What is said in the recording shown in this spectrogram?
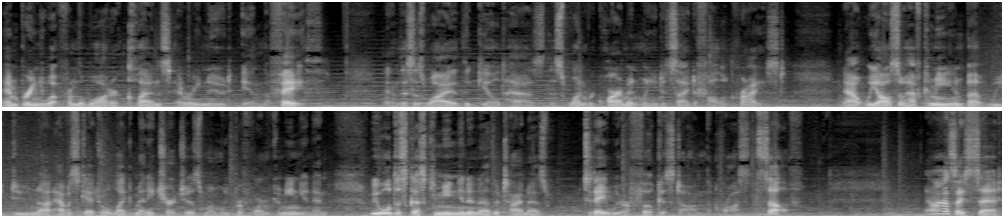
and bring you up from the water, cleansed and renewed in the faith. And this is why the Guild has this one requirement when you decide to follow Christ. Now, we also have communion, but we do not have a schedule like many churches when we perform communion, and we will discuss communion another time as today we are focused on the cross itself. Now, as I said,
